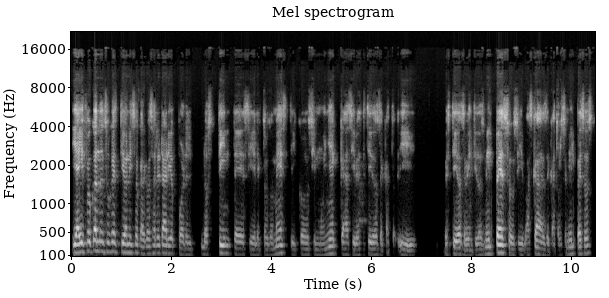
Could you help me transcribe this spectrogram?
Y ahí fue cuando en su gestión hizo cargo salario por el- los tintes y electrodomésticos y muñecas y vestidos de, y vestidos de 22 mil pesos y máscaras de 14 mil pesos,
